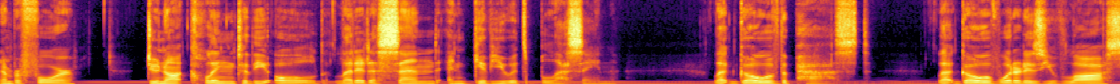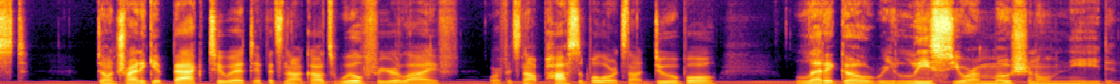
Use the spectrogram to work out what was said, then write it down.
Number four, do not cling to the old. Let it ascend and give you its blessing. Let go of the past. Let go of what it is you've lost. Don't try to get back to it if it's not God's will for your life, or if it's not possible or it's not doable. Let it go. Release your emotional need.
